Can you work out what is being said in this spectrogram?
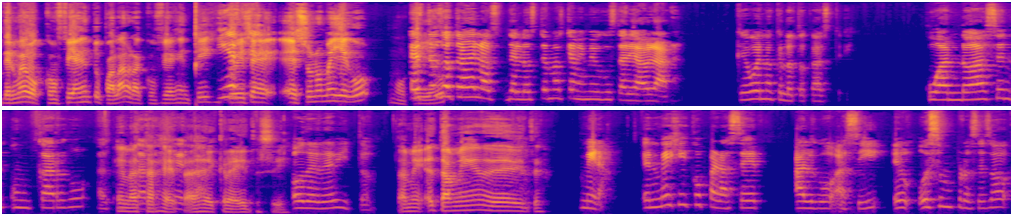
de nuevo, confían en tu palabra, confían en ti. Y Tú es dices, eso no me llegó, no te Este llegó. es otro de, las, de los temas que a mí me gustaría hablar. Qué bueno que lo tocaste. Cuando hacen un cargo a tu En las tarjeta tarjetas de crédito, sí. o de débito. También, eh, también el débito. Mira, en México para hacer algo así eh, es un proceso,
